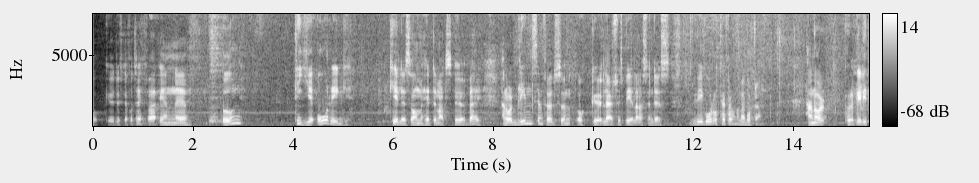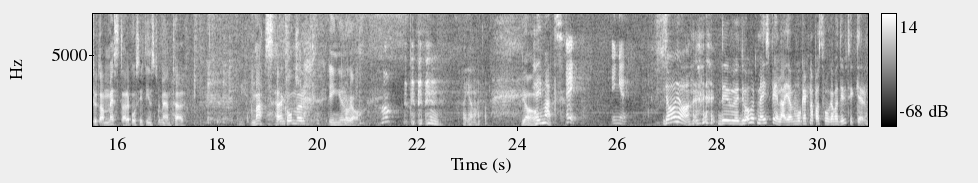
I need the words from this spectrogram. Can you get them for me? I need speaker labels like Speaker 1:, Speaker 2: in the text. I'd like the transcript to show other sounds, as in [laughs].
Speaker 1: Och eh, du ska få träffa en eh, ung, tioårig kille som heter Mats Öberg. Han har varit blind sedan födseln och eh, lärt sig spela sedan dess. Vi går och träffar honom här borta. Han har hunnit bli lite av mästare på sitt instrument här. Mats, här kommer Inger och jag. [clears throat]
Speaker 2: Vad gör man då?
Speaker 1: Ja.
Speaker 2: Hej Mats!
Speaker 3: Hej! Inger.
Speaker 2: Ja, ja. [laughs] Du, du har hört mig spela. Jag vågar knappast fråga vad du tycker.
